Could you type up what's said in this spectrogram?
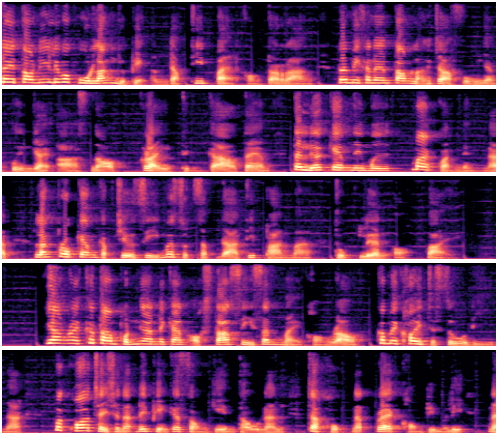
ในตอนนี้ลิเวอร์พูลลังอยู่เพียงอันดับที่ 8 ของตาราง โดยมีคะแนนตามหลังจากฝูงอย่างปืนใหญ่อาร์เซนอลไกลถึง 9 แต้ม แต่เหลือเกมในมือมากกว่า 1 นัด หลังโปรแกรมกับเชลซีเมื่อสุดสัปดาห์ที่ผ่านมาถูกเลื่อนออกไป อย่างไรก็ตามผลงานในการออกสตาร์ทซีซั่นใหม่ของเราก็ไม่ค่อยจะสู้ดีนะเมื่อคว้าชัยชนะได้เพียงแค่ 2 เกมเท่านั้นจาก 6 นัดแรกของพรีเมียร์ลีกใน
